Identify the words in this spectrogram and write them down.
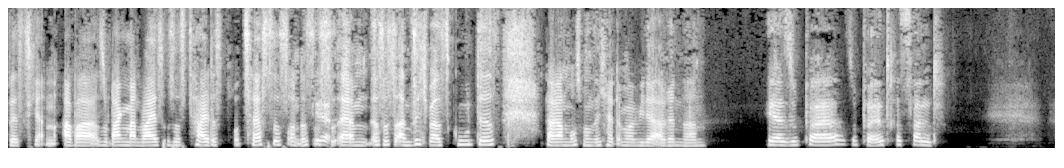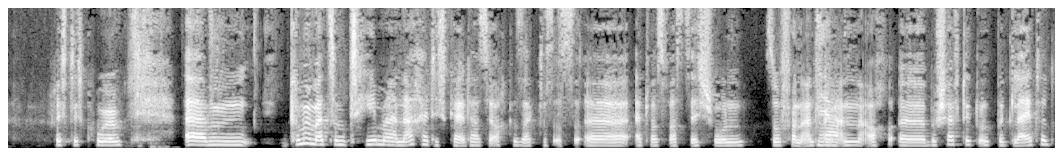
bisschen. Aber solange man weiß, es ist Teil des Prozesses und es ja. ist, ähm, es ist an sich was Gutes, daran muss man sich halt immer wieder erinnern. Ja, super, super interessant. Richtig cool. Ähm, kommen wir mal zum Thema Nachhaltigkeit. Hast du ja auch gesagt, das ist äh, etwas, was dich schon so von Anfang ja. an auch äh, beschäftigt und begleitet.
